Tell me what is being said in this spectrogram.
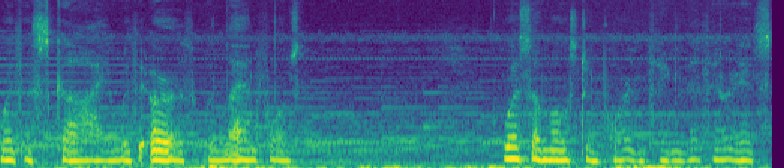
with the sky, with earth, with landforms, was the most important thing that there is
